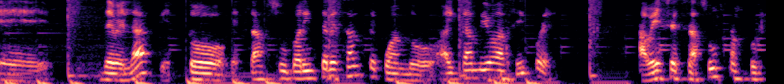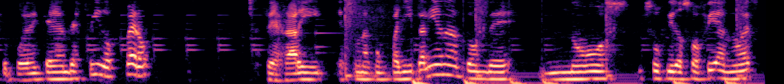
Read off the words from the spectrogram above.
Eh, de verdad que esto está súper interesante cuando hay cambios así, pues a veces se asustan porque pueden que hayan despidos, pero Ferrari es una compañía italiana donde no, su filosofía no es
